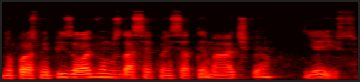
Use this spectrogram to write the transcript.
No próximo episódio vamos dar sequência à temática e é isso.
